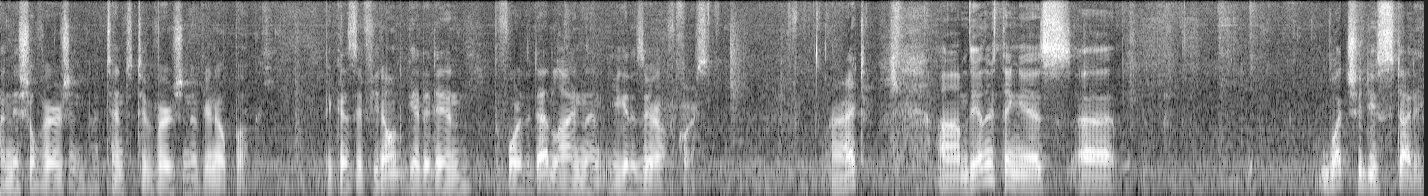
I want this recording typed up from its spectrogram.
initial version, a tentative version of your notebook. Because if you don't get it in before the deadline, then you get a zero, of course. All right. Um, the other thing is, uh, what should you study,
